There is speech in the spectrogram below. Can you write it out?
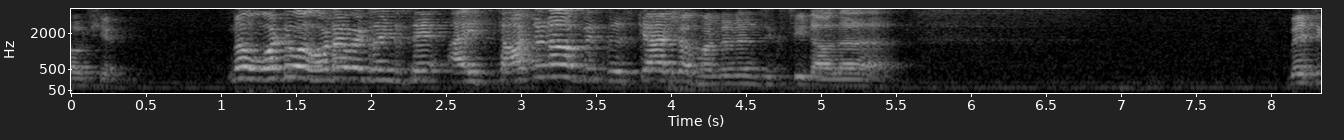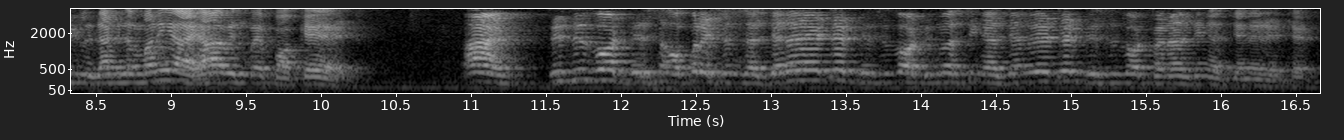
Out here. Now what do I, what am I trying to say? I started off with this cash of $160. Basically that is the money I have in my pocket. And this is what this operations has generated, this is what investing has generated, this is what financing has generated.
